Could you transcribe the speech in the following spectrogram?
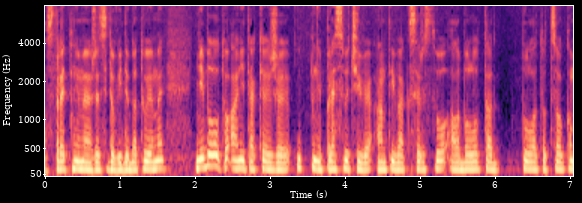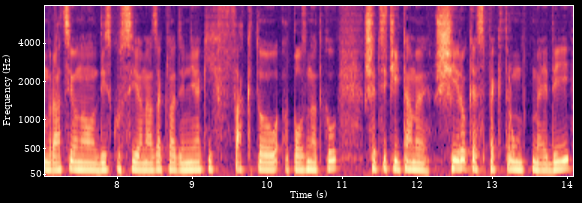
stretneme a že si to vydebatujeme. Nebolo to ani také, že úplne presvedčivé antivaxerstvo, ale bolo to, bola to celkom racionálna diskusia na základe nejakých faktov a poznatkov. Všetci čítame široké spektrum médií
